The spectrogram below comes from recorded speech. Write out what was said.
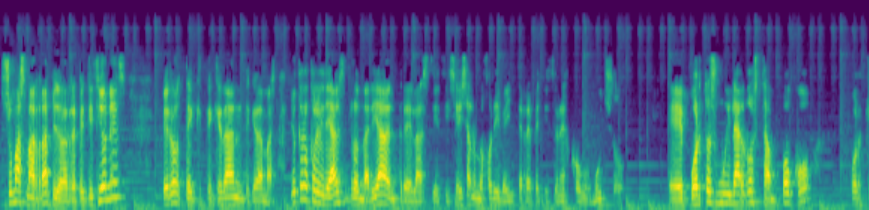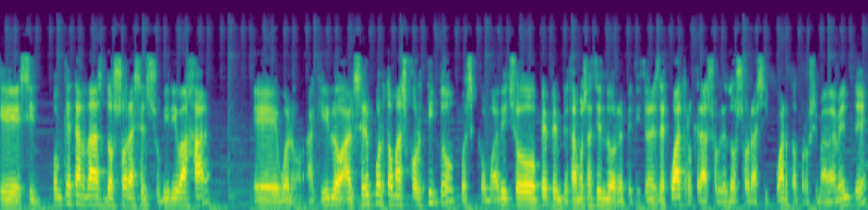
Sumas más rápido las repeticiones, pero te, quedan, te quedan más. Yo creo que lo ideal rondaría entre las 16 a lo mejor y 20 repeticiones como mucho. Eh, puertos muy largos tampoco, porque si pon que tardas dos horas en subir y bajar, eh, bueno, aquí lo, al ser puerto más cortito, pues como ha dicho Pepe, empezamos haciendo repeticiones de cuatro, que era sobre dos horas y cuarto aproximadamente.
